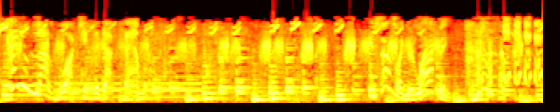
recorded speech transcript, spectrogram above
Caillou loved watching the duck family. It sounds like they're laughing.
